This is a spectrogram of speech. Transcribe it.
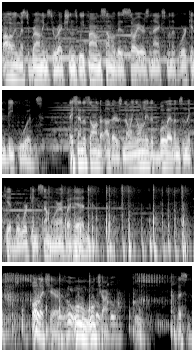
Following Mr. Browning's directions, we found some of his sawyers and axemen at work in deep woods. They sent us on to others, knowing only that Bull Evans and the kid were working somewhere up ahead. Hold it, Sheriff. Ooh, ooh, Charcoal. Ooh. Listen.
